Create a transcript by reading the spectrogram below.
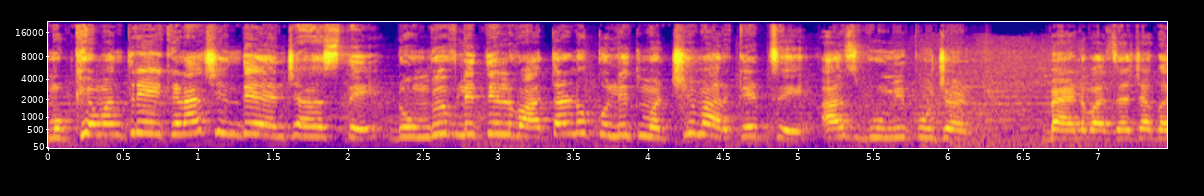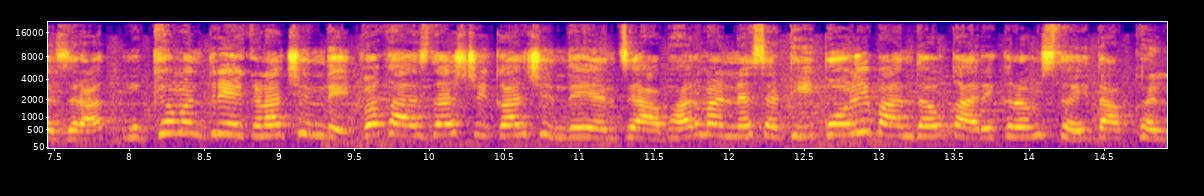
मुख्यमंत्री एकनाथ शिंदे यांच्या हस्ते डोंबिवलीतील वातानुकूलित मच्छी मार्केटचे आज भूमिपूजन. बँडवाजाच्या गजरात मुख्यमंत्री एकनाथ शिंदे व खासदार श्रीकांत शिंदे यांचे आभार मानण्यासाठी कोळी बांधव कार्यक्रम स्थळी दाखल.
